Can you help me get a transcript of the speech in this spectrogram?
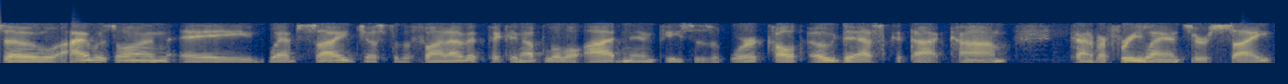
So I was on a website just for the fun of it, picking up little odd and end pieces of work called Odesk.com, kind of a freelancer site.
